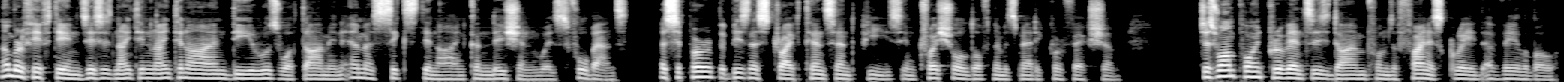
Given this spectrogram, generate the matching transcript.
Number 15, this is 1999 D Roosevelt Diamond MS69 condition with full bands. A superb business strike 10 cent piece in threshold of numismatic perfection. Just one point prevents this dime from the finest grade available.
